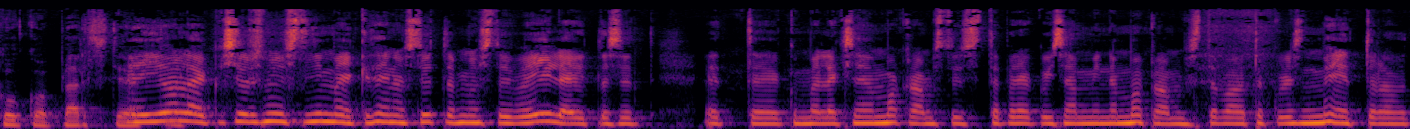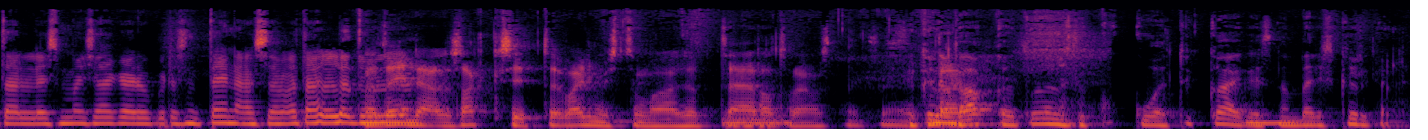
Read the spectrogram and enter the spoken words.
kukuvad plärtsti ei ole, kusjuures minu arust imelik, et ennast ütleb, minu arust ta juba eile ütles, et, et kui me läksime magama, siis ta ütles, et ta praegu ei saa minna magama, sest ta vaatab, kuidas need mehed tulevad alla, siis ma ei saagi aru, kuidas nad täna saavad alla no teine tulla. alles hakkasid valmistuma sealt ära tulemast. küll nad hakkavad tulema, sest nad kukuvad tükk aega, sest nad on päris kõrgel.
